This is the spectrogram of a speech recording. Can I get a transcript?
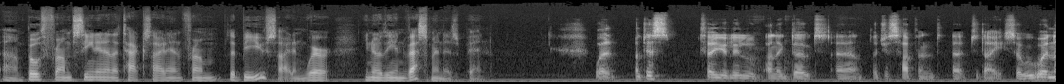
uh, both from CNN and the TAC side and from the BU side, and where you know the investment has been. Well, I'll just tell you a little anecdote uh, that just happened uh, today. So we were in,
